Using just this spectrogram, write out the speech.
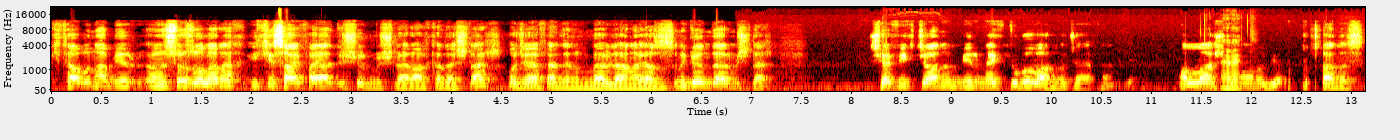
kitabına bir ön söz olarak iki sayfaya düşürmüşler arkadaşlar. Hoca Efendi'nin Mevlana yazısını göndermişler. Şefik Can'ın bir mektubu var Hoca Efendi'ye. Allah aşkına Evet. onu bir okusanız.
